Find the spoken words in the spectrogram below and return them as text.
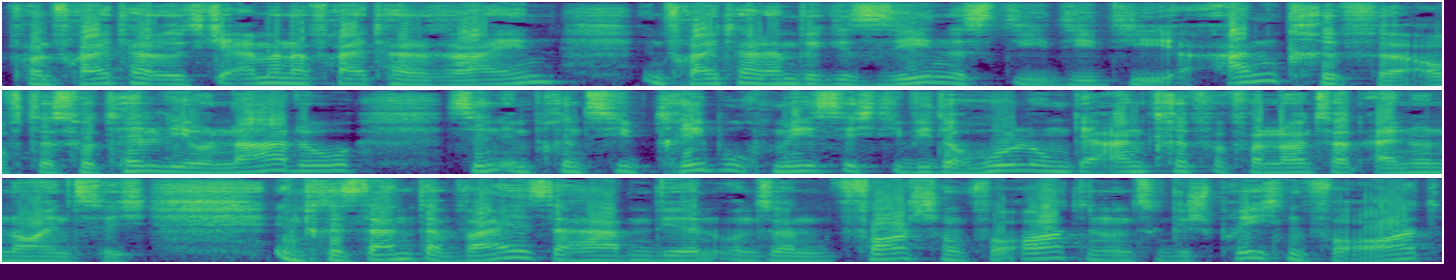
von Freital. Ich gehe einmal nach Freital rein. In Freital haben wir gesehen, dass die, die, die Angriffe auf das Hotel Leonardo sind im Prinzip drehbuchmäßig die Wiederholung der Angriffe von 1991. Interessanterweise haben wir in unseren Forschungen vor Ort, in unseren Gesprächen vor Ort,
